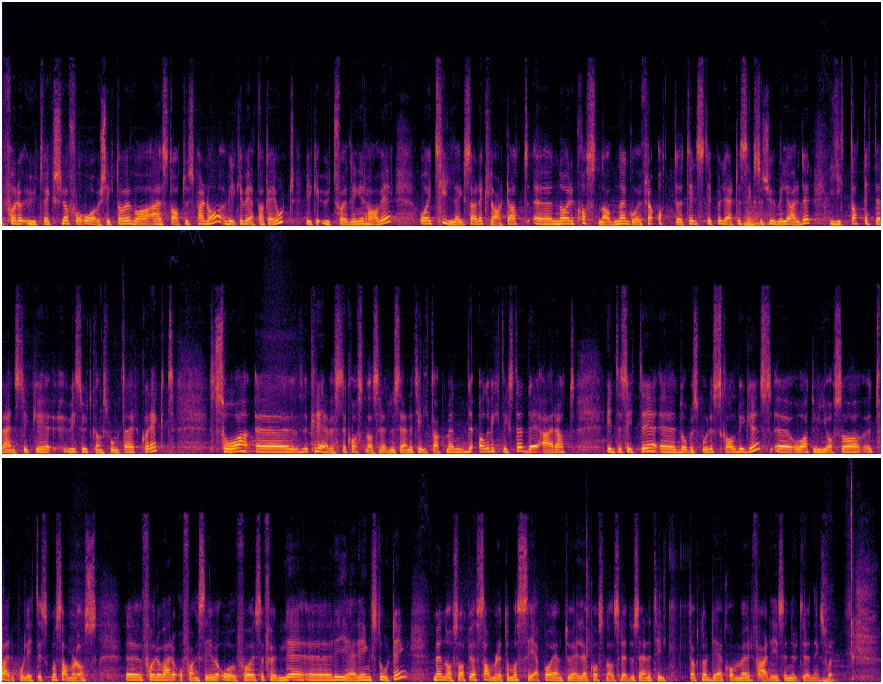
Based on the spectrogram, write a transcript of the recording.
for å utveksle og få oversikt over hva er status per nå, hvilke vedtak er gjort, hvilke utfordringer har vi. Og I tillegg så er det klart at eh, når kostnadene går fra 8 til stipulerte 26 milliarder, gitt at dette regnestykket hvis utgangspunktet er korrekt, så eh, kreves det kostnadsreduserende tiltak. Men det aller viktigste det er at intercity, eh, dobbeltsporet, skal bygges, eh, og at vi også tverrpolitisk må samle oss eh, for å være offensive overfor selvfølgelig eh, regjering, storting, men også at vi er samlet om å se på eventuelle kostnadsreduserende tiltak når det kommer ferdig i sin utredningsform.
